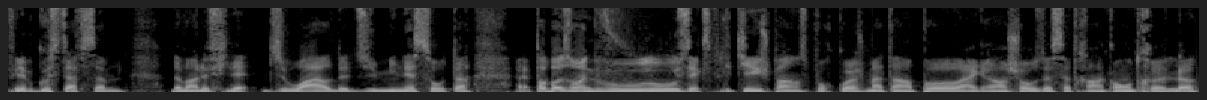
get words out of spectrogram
Philippe Gustafsson devant le filet du Wild du Minnesota. Euh, pas besoin de vous expliquer, je pense, pourquoi je m'attends pas à grand-chose de cette rencontre-là.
